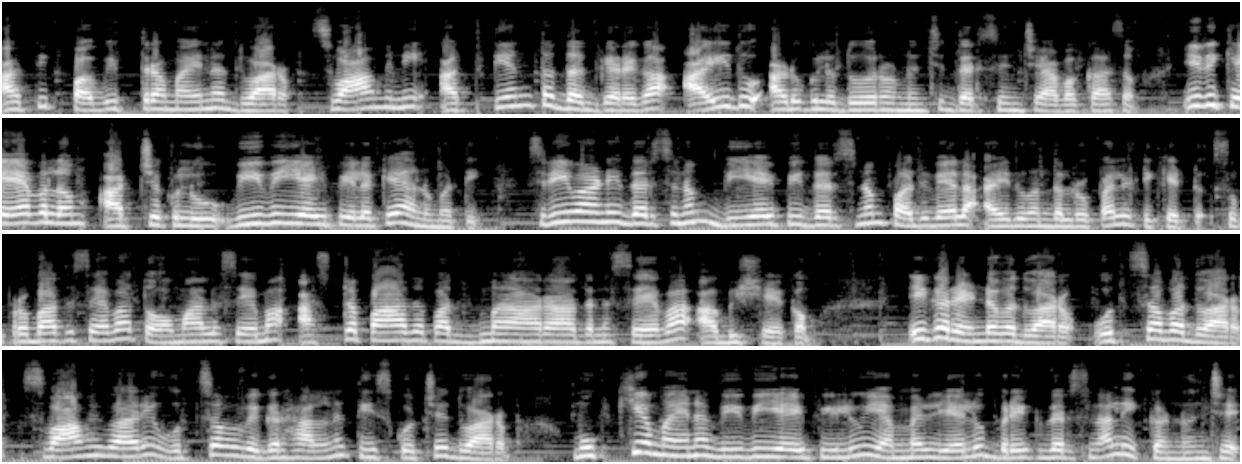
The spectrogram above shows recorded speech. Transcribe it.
అతి పవిత్రమైన ద్వారం. స్వామిని అత్యంత దగ్గరగా ఐదు అడుగుల దూరం నుంచి దర్శించే అవకాశం. ఇది కేవలం అర్చకులు వివిఐపీలకే అనుమతి. శ్రీవాణి దర్శనం విఐపి దర్శనం పదివేల ఐదు వందల రూపాయల టికెట్. సుప్రభాత సేవ తోమాల సేవ అష్టపాద పద్మారాధన సేవ అభిషేకం. இருக்கும் ఇక రెండవ ద్వారం ఉత్సవ ద్వారం. స్వామివారి ఉత్సవ విగ్రహాలను తీసుకొచ్చే ద్వారం. ముఖ్యమైన వివిఐపీలు ఎమ్మెల్యేలు బ్రేక్ దర్శనాలు ఇక్కడ నుంచే.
